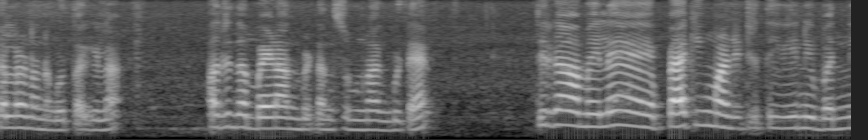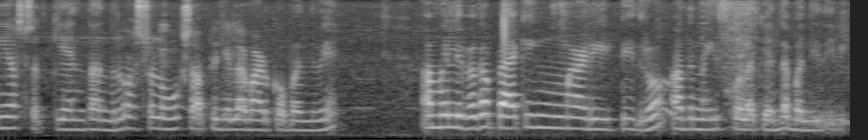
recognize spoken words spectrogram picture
ಕಲರ್ ನನಗೆ ಗೊತ್ತಾಗಿಲ್ಲ. ಅದರಿಂದ ಬೇಡ ಅಂದ್ಬಿಟ್ಟು ನಾನು ಸುಮ್ಮನಾಗ್ಬಿಟ್ಟೆ ತಿರ್ಗಾ ಆಮೇಲೆ ಪ್ಯಾಕಿಂಗ್ ಮಾಡಿಟ್ಟಿರ್ತೀವಿ ನೀವು ಬನ್ನಿ ಅಷ್ಟೊತ್ತಿಗೆ ಅಂತಂದರು. ಅಷ್ಟರಲ್ಲಿ ಹೋಗಿ ಶಾಪಿಂಗ್ ಎಲ್ಲ ಮಾಡ್ಕೊಬಂದ್ವಿ ಆಮೇಲೆ ಇವಾಗ ಪ್ಯಾಕಿಂಗ್ ಮಾಡಿ ಇಟ್ಟಿದ್ರು ಅದನ್ನು ಇಸ್ಕೊಳ್ಳೋಕ್ಕೆ ಅಂತ ಬಂದಿದ್ದೀವಿ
